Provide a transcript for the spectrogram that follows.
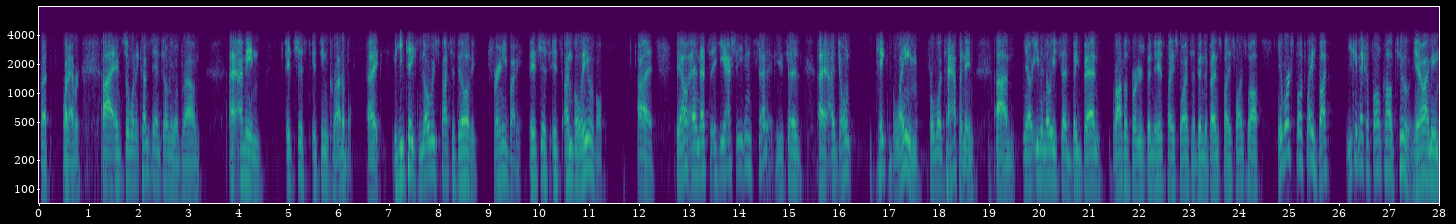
but whatever. Uh, and so when it comes to Antonio Brown, I, I mean, it's just it's incredible. Like he takes no responsibility for anybody. It's just it's unbelievable. Uh, you know, and that's he actually even said it. He says, I, I don't take blame for what's happening. Um, you know, even though he said Big Ben Roethlisberger's been to his place once, I've been to Ben's place once. Well, it works both ways, bud. You can make a phone call too. You know, I mean,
